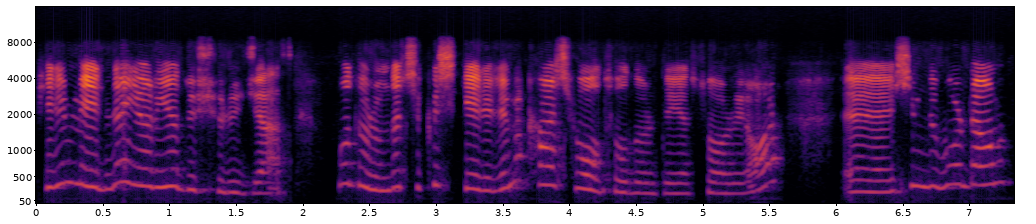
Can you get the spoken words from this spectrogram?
Prim de yarıya düşüreceğiz. Bu durumda çıkış gerilimi kaç volt olur diye soruyor. Ee, şimdi buradan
